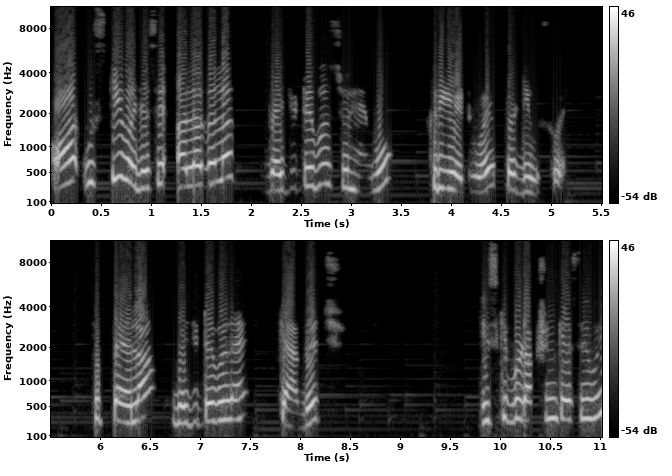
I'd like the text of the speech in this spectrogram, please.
और उसकी वजह से अलग अलग वेजिटेबल्स जो हैं वो क्रिएट हुए प्रोड्यूस हुए। तो पहला वेजिटेबल है कैबेज इसकी प्रोडक्शन कैसे हुई?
